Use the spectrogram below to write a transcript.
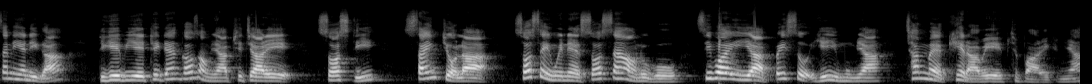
12ရက်နေ့က DKBA ထိပ်တန်းခေါင်းဆောင်များဖြစ်ကြတဲ့ Sosty စိုင်းကျော်လာစောစိန်ဝင်းနဲ့စောဆန်းအောင်တို့ကိုစီးပွားရေးအရပိတ်ဆို့အရေးယူမှုများချမှတ်ခဲ့တာပဲဖြစ်ပါတယ်ခင်ဗျာ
